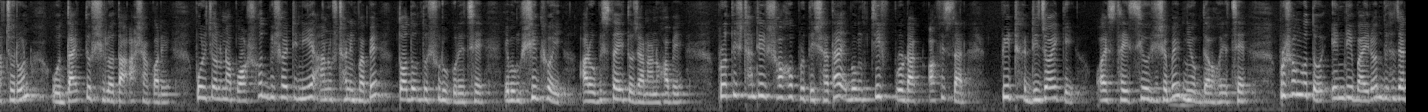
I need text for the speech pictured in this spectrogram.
আচরণ ও দায়িত্বশীলতা আশা করে। পরিচালনা পর্ষদ বিষয়টি নিয়ে আনুষ্ঠানিকভাবে তদন্ত শুরু করেছে এবং শীঘ্রই আরও বিস্তারিত জানানো হবে। প্রতিষ্ঠানটির সহ প্রতিষ্ঠাতা এবং চিফ প্রোডাক্ট অফিসার পিঠ ডিজয়কে অস্থায়ী সিও হিসেবে নিয়োগ দেওয়া হয়েছে। প্রসঙ্গত এনডি বাইরন দুই হাজার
